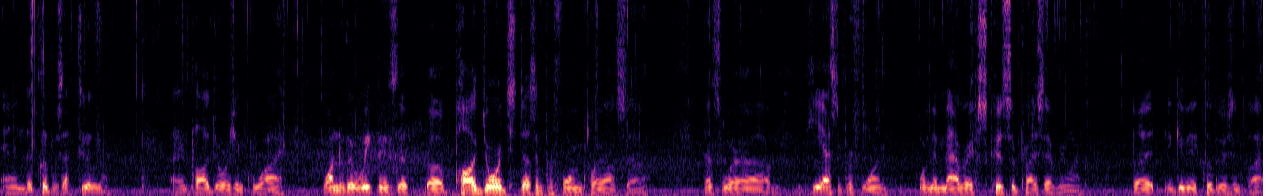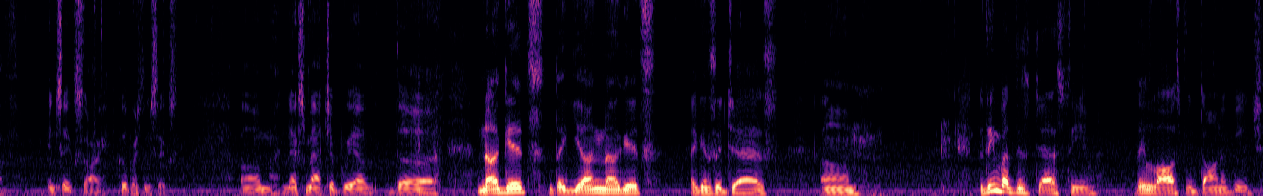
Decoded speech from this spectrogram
and the Clippers have two of them, in Paul George and Kawhi. One of their weaknesses that Paul George doesn't perform in playoffs, so that's where um, he has to perform, or the Mavericks could surprise everyone. But give me the Clippers in five, in six. Sorry, Clippers in six. Um, next matchup we have the Nuggets, the young Nuggets against the Jazz. Um, the thing about this Jazz team, they lost Bogdanovich,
